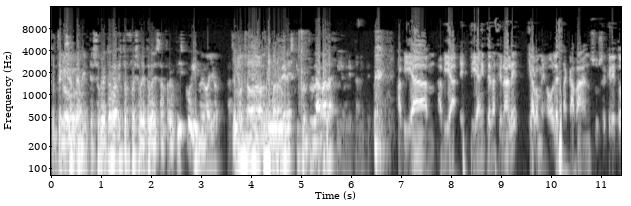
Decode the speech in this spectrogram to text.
Lo- Exactamente, sobre todo, esto fue sobre todo en San Francisco y en Nueva York. Había bienes que controlaba la CIA directamente. había, había espías internacionales que a lo mejor le sacaban su secreto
